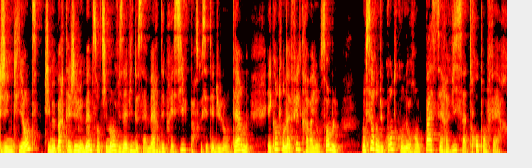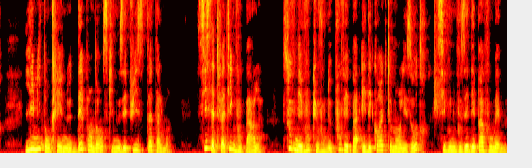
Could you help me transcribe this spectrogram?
J'ai une cliente qui me partageait le même sentiment vis-à-vis de sa mère dépressive parce que c'était du long terme, et quand on a fait le travail ensemble, on s'est rendu compte qu'on ne rend pas service à trop en faire. Limite, on crée une dépendance qui nous épuise totalement. Si cette fatigue vous parle, souvenez-vous que vous ne pouvez pas aider correctement les autres si vous ne vous aidez pas vous-même.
